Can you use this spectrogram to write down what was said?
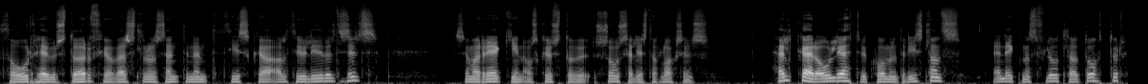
Þór hefur störf hjá Verslunarsendin nefnd Þíska Alþjóðlíðveldisins sem var rekin á skrifstofu Sósialistaflokksins. Helga er ólétt við kominu til Íslands en eignast fljótlega dóttur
